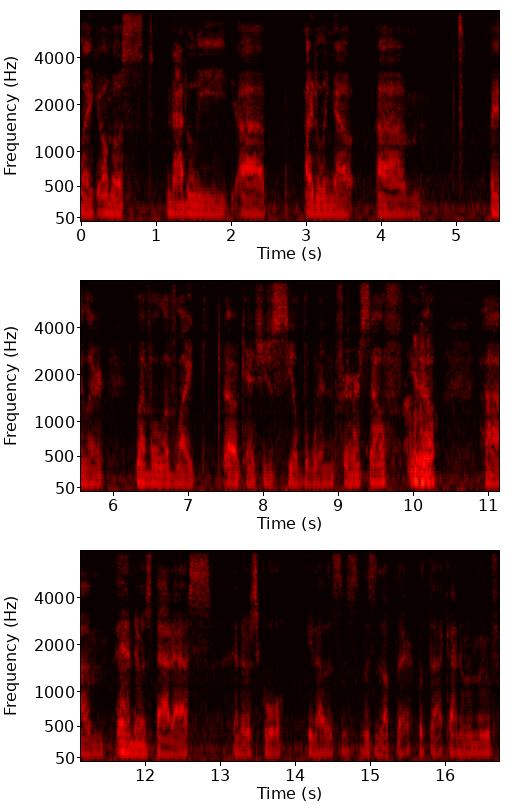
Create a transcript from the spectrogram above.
like almost Natalie uh, idling out um, Baylor level of like okay she just sealed the win for herself you know? Um, and it was badass and it was cool. You know this is this is up there with that kind of a move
